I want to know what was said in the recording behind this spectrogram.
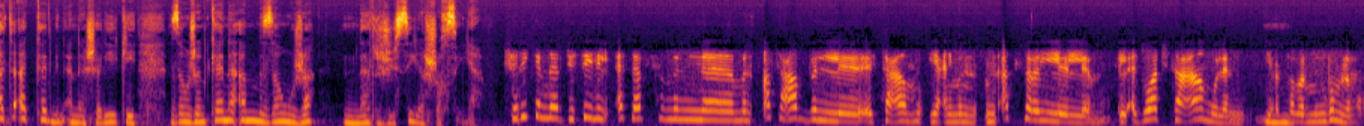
أتأكد من أن شريكي زوجا كان أم زوجة نرجسية الشخصية الشريك النرجسي للأسف من من أصعب التعامل يعني من من أكثر ال- ال- الأزواج تعاملا يعتبر من ضمنهم.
